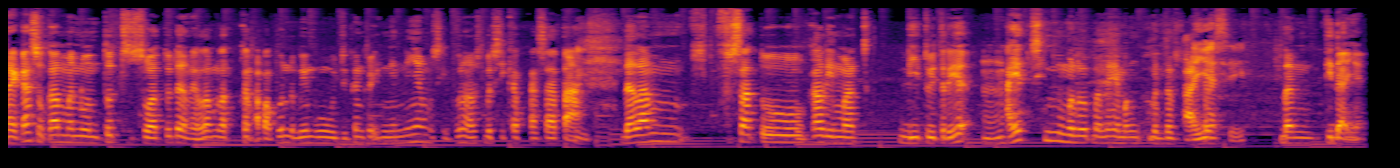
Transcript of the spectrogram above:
Mereka suka menuntut sesuatu dan rela melakukan apa pun demi mewujudkan keinginannya meskipun harus bersikap kasar. Tah, dalam satu kalimat di Twitter ya, Hmm. ayat sih menurut mana emang bener. Ah, iya sih. Dan tidaknya.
